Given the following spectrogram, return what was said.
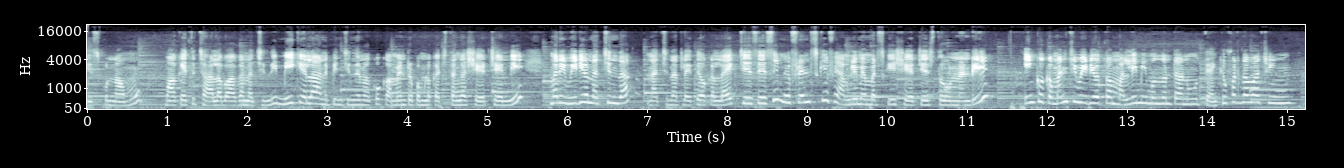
తీసుకున్నాము. మాకైతే చాలా బాగా నచ్చింది. మీకు ఎలా అనిపించింది మాకు కమెంట్ రూపంలో ఖచ్చితంగా షేర్ చేయండి. మరి వీడియో నచ్చిందా? నచ్చినట్లయితే ఒక లైక్ చేసేసి మీ ఫ్రెండ్స్కి ఫ్యామిలీ మెంబర్స్కి షేర్ చేస్తూ ఉండండి. ఇంకొక మంచి వీడియోతో మళ్ళీ మీ ముందుంటాను. Thank you for the watching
